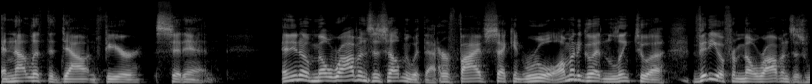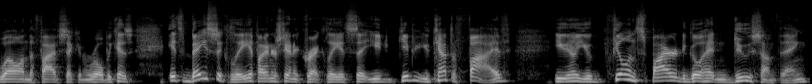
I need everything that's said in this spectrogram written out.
and not let the doubt and fear sit in. And you know, Mel Robbins has helped me with that, her five second rule. I'm going to go ahead and link to a video from Mel Robbins as well on the five second rule because it's basically, if I understand it correctly, it's that you give you count to five, you know, you feel inspired to go ahead and do something,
